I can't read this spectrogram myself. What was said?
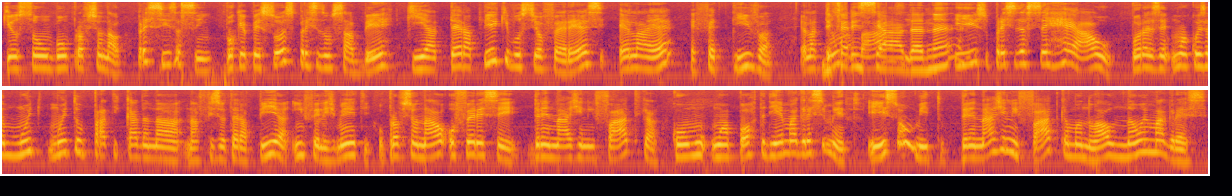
que eu sou um bom profissional. Precisa sim, porque pessoas precisam saber que a terapia que você oferece, ela é efetiva ela tem diferenciada, né? E isso precisa ser real. Por exemplo, uma coisa muito, muito praticada na, na fisioterapia, infelizmente, o profissional oferecer drenagem linfática como uma porta de emagrecimento. E isso é um mito. Drenagem linfática manual não emagrece.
